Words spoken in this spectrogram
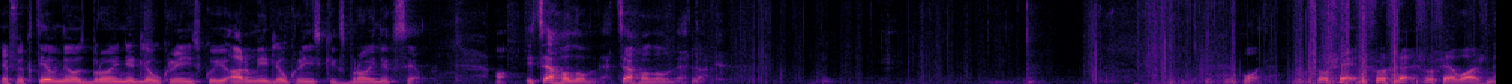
ефективне озброєння для української армії, для українських збройних сил. О, і це головне, це головне так. От. Що ще, що ще, що ще важне?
